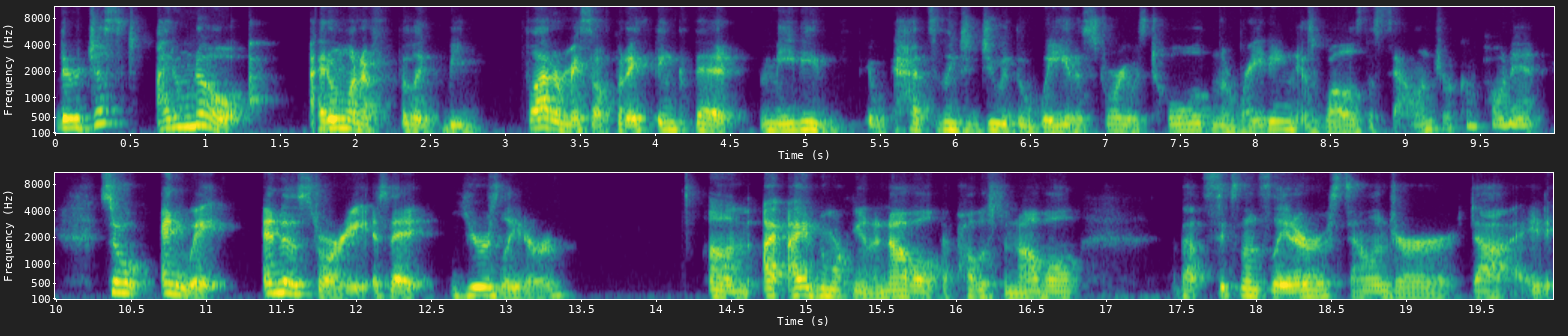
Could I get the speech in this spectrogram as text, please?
they're just, I don't know. I don't want to like be flatter myself, but I think that maybe it had something to do with the way the story was told and the writing, as well as the Salinger component. So anyway, end of the story is that years later, um, I, I had been working on a novel. I published a novel. About six months later, Salinger died.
